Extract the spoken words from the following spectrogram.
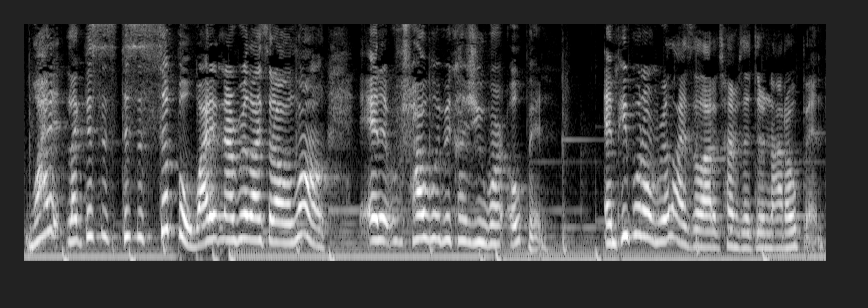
why like this is this is simple. Why didn't I realize it all along? And it was probably because you weren't open. And people don't realize a lot of times that they're not open.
